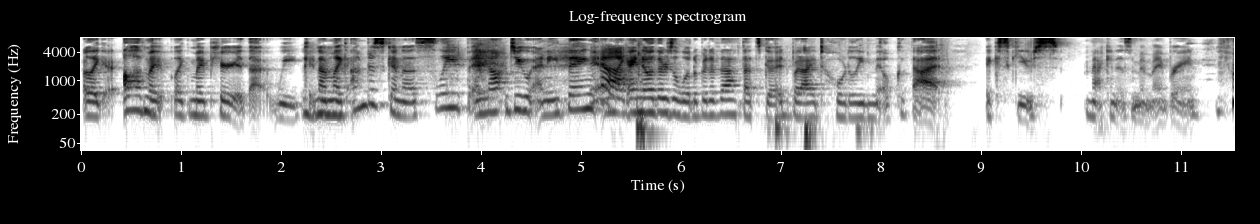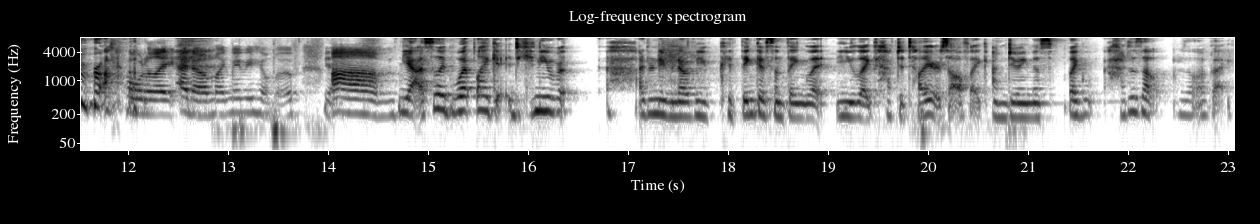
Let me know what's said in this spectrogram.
Or like I'll have my like my period that week and I'm like I'm just going to sleep and not do anything. And Mm-hmm. Like I know there's a little bit of that that's good, but I totally milk that excuse mechanism in my brain. Totally i know i'm like maybe he'll move um Yeah. So like, what like can you? I don't even know if you could think of something that you like have to tell yourself like I'm doing this. Like, how does that? What does that look like?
